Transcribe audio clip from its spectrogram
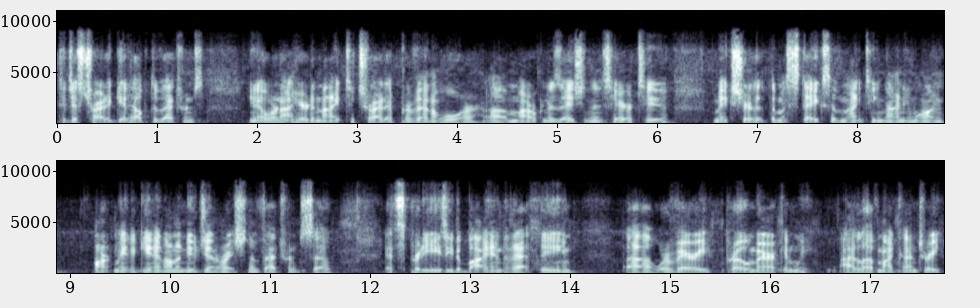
to just try to get help to veterans. You know, we're not here tonight to try to prevent a war. Uh, my organization is here to make sure that the mistakes of 1991 aren't made again on a new generation of veterans. So it's pretty easy to buy into that theme. Uh, we're very pro-American. We, I love my country.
